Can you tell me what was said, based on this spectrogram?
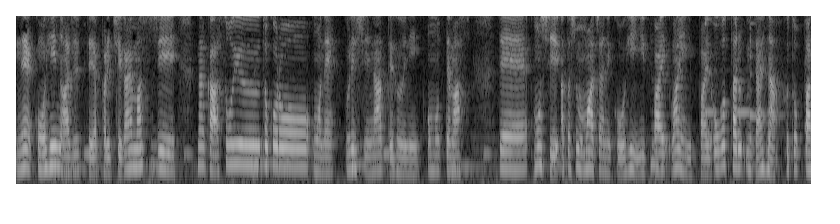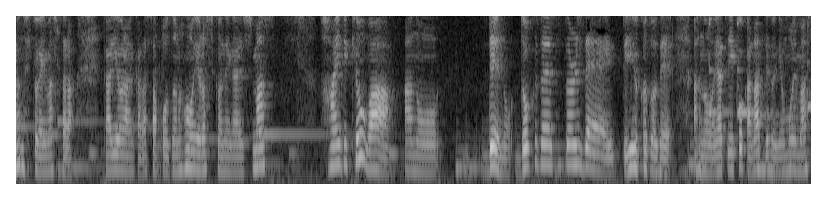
ね、コーヒーの味ってやっぱり違いますしなんかそういうところもね嬉しいなっていうふうに思ってます。でもし私もまーちゃんにコーヒーいっぱいワインいっぱいおごったるみたいな太っ腹な人がいましたら概要欄からサポートの方よろしくお願いします。はいで今日はあの例の「毒舌 Thursday」っていうことであのやっていこうかなっていうふうに思います。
